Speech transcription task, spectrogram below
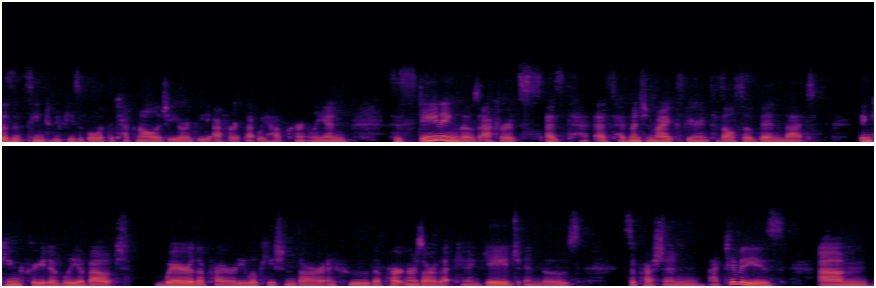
doesn't seem to be feasible with the technology or the effort that we have currently. And sustaining those efforts, as as had mentioned, my experience has also been that thinking creatively about where the priority locations are and who the partners are that can engage in those suppression activities um,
